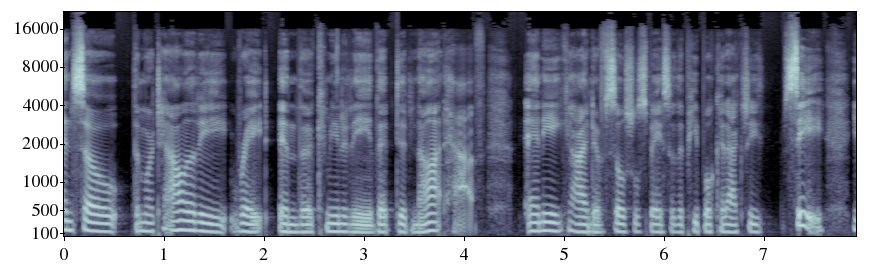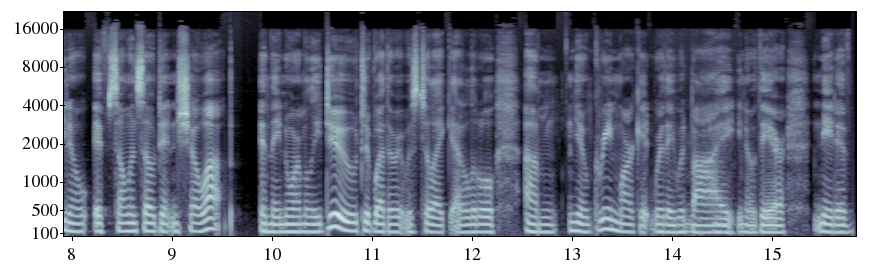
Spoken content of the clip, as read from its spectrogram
And so the mortality rate in the community that did not have any kind of social space so that people could actually see, you know, if so and so didn't show up and they normally do to whether it was to like at a little um, you know green market where they would buy mm-hmm. you know their native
